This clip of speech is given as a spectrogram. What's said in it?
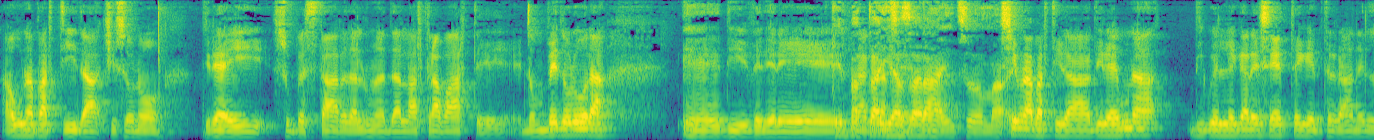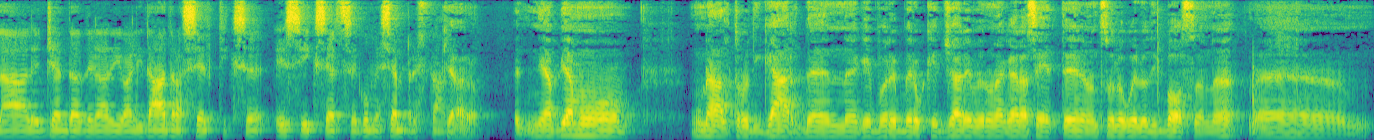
a una partita ci sono direi superstar dall'una e dall'altra parte, non vedo l'ora eh, di vedere che battaglia sarà insomma. Sì una partita direi una di quelle gare 7 che entrerà nella leggenda della rivalità tra Celtics e Sixers come sempre stato chiaro. Ne abbiamo un altro di Garden che vorrebbe roccheggiare per una gara 7 non solo quello di Boston eh,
